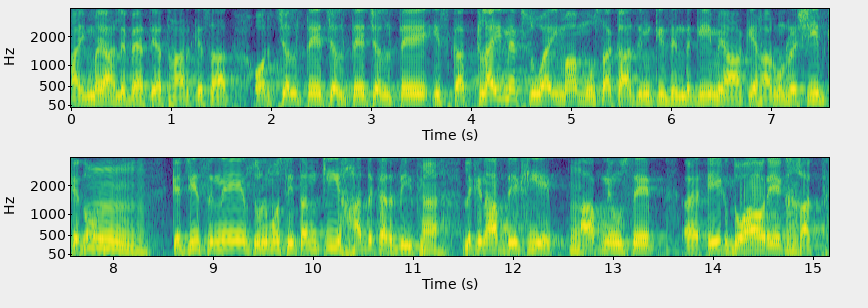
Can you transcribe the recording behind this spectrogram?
آئمہ اہل بیت اطہار کے ساتھ اور چلتے چلتے چلتے اس کا کلائمیکس ہوا امام موسیٰ کاظم کی زندگی میں آ کے ہارون رشید کے دور میں کہ جس نے ظلم و ستم کی حد کر دی تھی۔ لیکن آپ دیکھیے آپ نے اسے ایک دعا اور ایک خط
